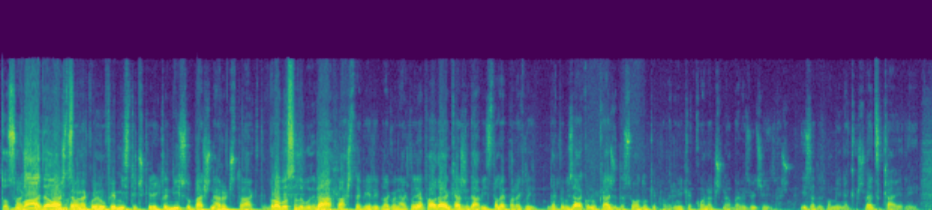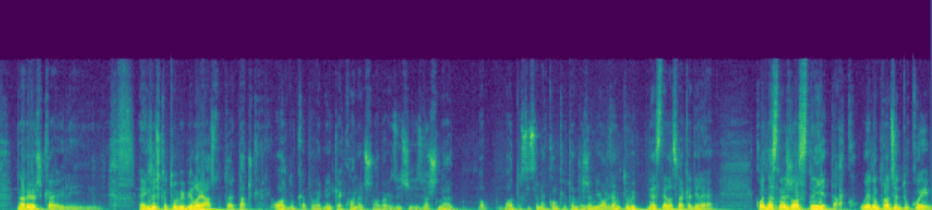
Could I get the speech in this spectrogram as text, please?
To su baš vlada, baš odnosno... Baš onako eufemistički rekli, nisu baš naročito aktivni. Probao sam da budem Da, jak. baš ste bili blagonakloni. Ja pa da vam kažem, da, vi ste lepo rekli. Dakle, u zakonu kaže da su odluke poverenika konačno obavezujuće izvršne. I sad da smo mi neka Švedska ili Norveška ili Engleska, to bi bilo jasno, to je tačka. Odluka poverenika je konačno obavezujuće izvršna, odnosi se na konkretan državni organ, tu bi nestela svaka dilema. Kod nas, nažalost, nije tako. U jednom procentu koji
